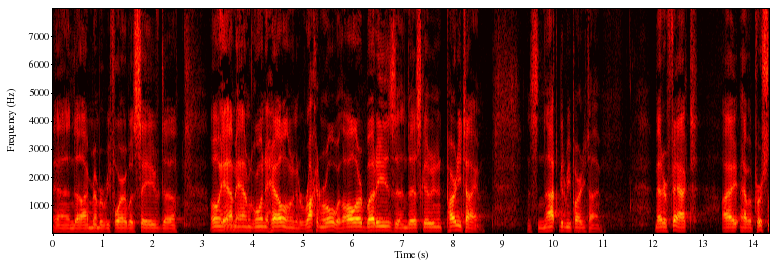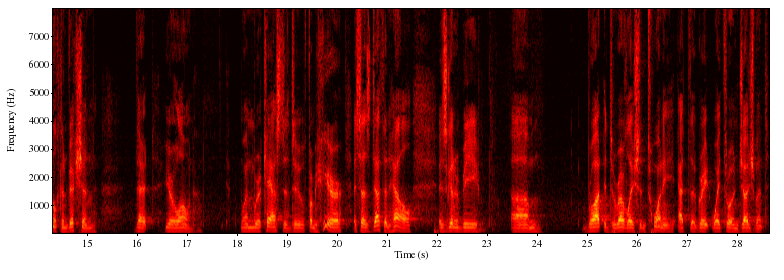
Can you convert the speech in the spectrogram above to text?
and uh, I remember before I was saved, uh, oh yeah, man, we're going to hell, and we're going to rock and roll with all our buddies, and it's going to be party time. It's not going to be party time. Matter of fact, I have a personal conviction that you're alone when we're casted to from here, it says death and hell is going to be um, brought into Revelation 20 at the great white throne judgment.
